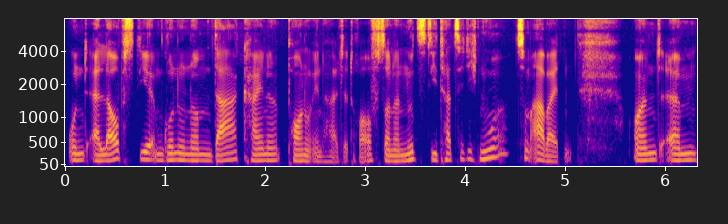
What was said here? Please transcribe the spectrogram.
und erlaubst dir im Grunde genommen da keine Pornoinhalte drauf, sondern nutzt die tatsächlich nur zum Arbeiten. Und ähm,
